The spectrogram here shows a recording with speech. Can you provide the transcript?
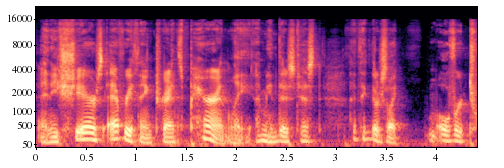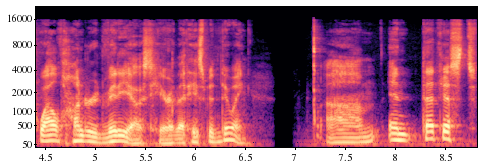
and he shares everything transparently. I mean, there's just I think there's like over 1,200 videos here that he's been doing, um, and that just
